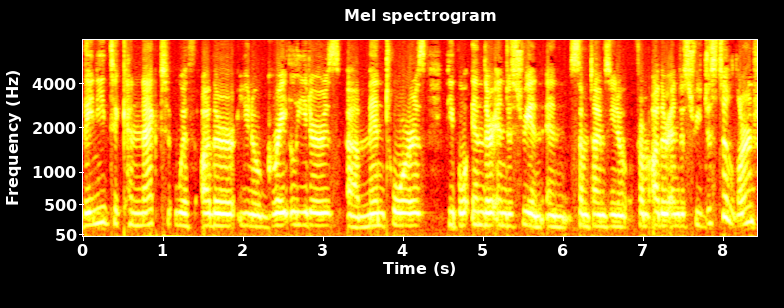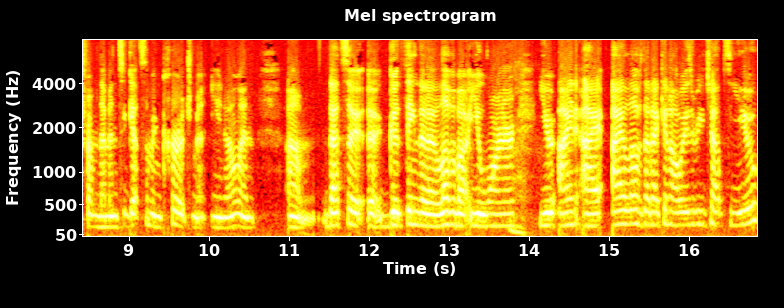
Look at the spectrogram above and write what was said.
They need to connect with other you know great leaders uh, mentors people in their industry and and sometimes you know from other industry just to learn from them and to get some encouragement you know and um, that's a, a good thing that I love about you, Warner. You, I, I, I love that I can always reach out to you,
